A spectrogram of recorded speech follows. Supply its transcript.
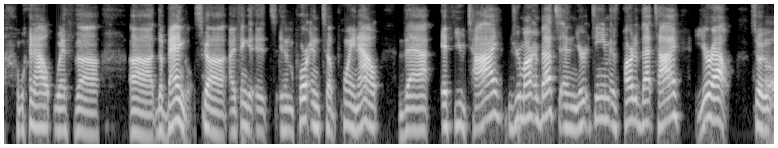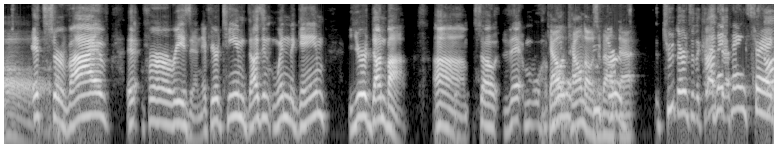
went out with uh, uh, the Bengals. Uh, I think it's important to point out that if you tie Drew Martin bets and your team is part of that tie, you're out. So oh. it's survive eh, for a reason. If your team doesn't win the game, you're done, Bob. Um, so that Cal, Cal knows about that two thirds of the contest. Yeah, thanks, Trig.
